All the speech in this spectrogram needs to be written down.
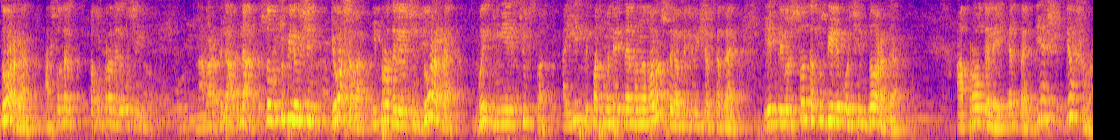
дорого, а что-то потом продали очень... Наоборот. Да, да, что вы купили очень дешево и продали очень дорого, вы имели чувство. А если посмотреть на это наоборот, что я хочу еще сказать, если вы что-то купили очень дорого, а продали это деш, дешево,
